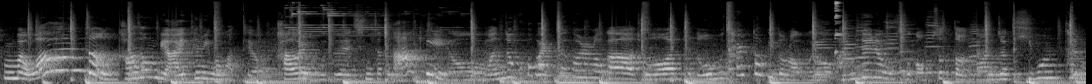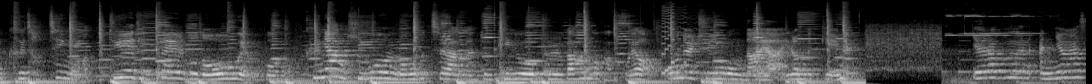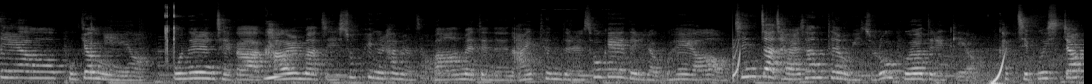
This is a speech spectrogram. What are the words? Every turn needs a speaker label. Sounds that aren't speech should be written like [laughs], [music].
Speaker 1: 정말 완전 가성비 아이템인 것 같아요. 가을 무드에 진짜 딱이에요. 완전 코발트 컬러가 저한테 너무 찰떡이더라고요. 안 데려올 수가 없었던 완전 기본템 그 자체인 것 같아요. 뒤에 디테일도 너무 예뻐요. 그냥 기본 롱부츠랑은 좀 비교 불가한 것 같고요. 오늘 주인공 나야 이런 느낌. [laughs] 여러분 안녕하세요. 보경이에요. 오늘은 제가 가을맞이 쇼핑을 하면서 마음에 드는 아이템들을 소개해드리려고 해요. 진짜 잘 산템 위주로 보여드릴게요. 같이 보시죠?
